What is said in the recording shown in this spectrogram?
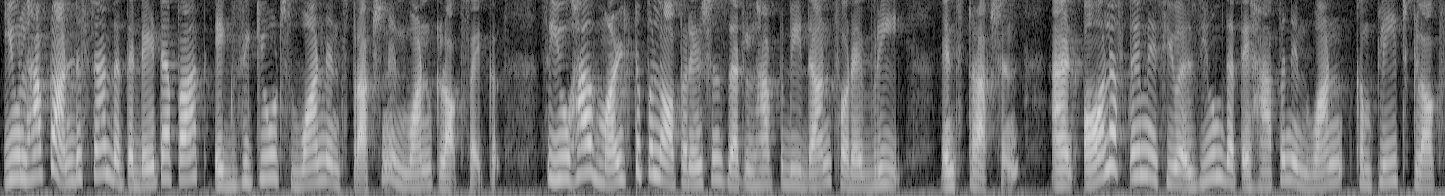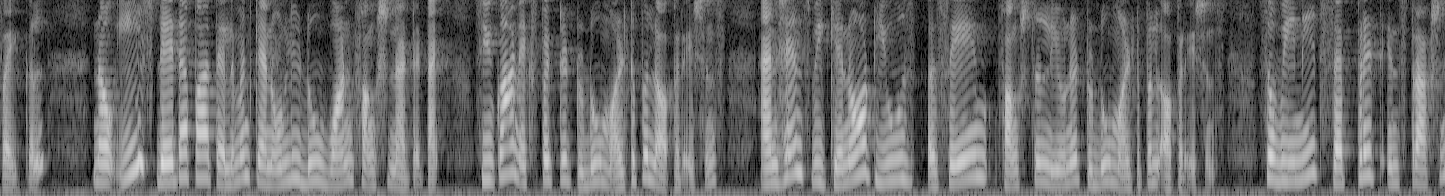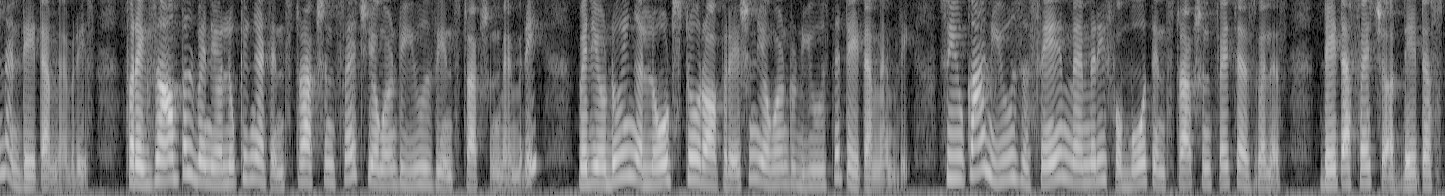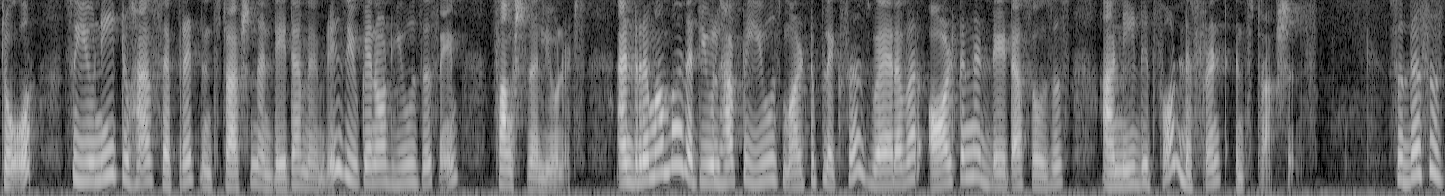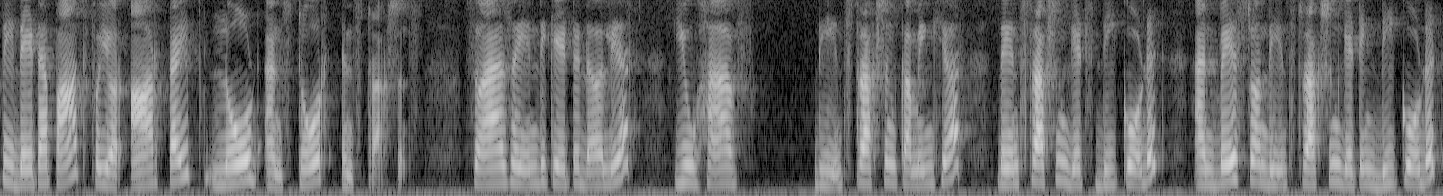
you will have to understand that the data path executes one instruction in one clock cycle. So, you have multiple operations that will have to be done for every instruction and all of them if you assume that they happen in one complete clock cycle. Now, each data path element can only do one function at a time. So, you can't expect it to do multiple operations and hence we cannot use a same functional unit to do multiple operations. So, we need separate instruction and data memories. For example, when you are looking at instruction fetch, you are going to use the instruction memory. When you are doing a load store operation, you are going to use the data memory. So, you can't use the same memory for both instruction fetch as well as data fetch or data store. So, you need to have separate instruction and data memories. You cannot use the same functional units and remember that you will have to use multiplexers wherever alternate data sources are needed for different instructions. So, this is the data path for your R type load and store instructions. So, as I indicated earlier you have the instruction coming here the instruction gets decoded and based on the instruction getting decoded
